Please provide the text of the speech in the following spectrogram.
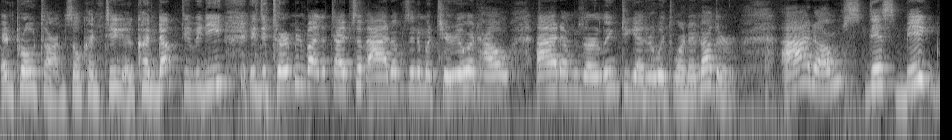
and protons. So conductivity is determined by the types of atoms in a material and how atoms are linked together with one another. Atoms, this big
